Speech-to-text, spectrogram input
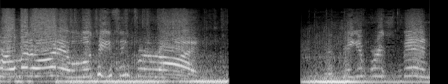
helmet on and we'll go take this for a ride. It for a spin.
